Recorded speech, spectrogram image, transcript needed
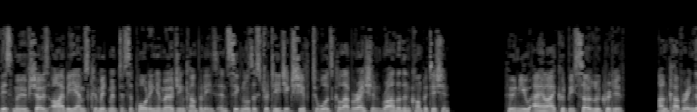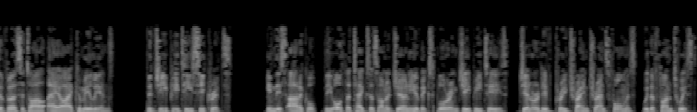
This move shows IBM's commitment to supporting emerging companies and signals a strategic shift towards collaboration rather than competition. Who knew AI could be so lucrative? Uncovering the versatile AI chameleons. The GPT secrets. In this article, the author takes us on a journey of exploring GPTs, generative pre-trained transformers, with a fun twist.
